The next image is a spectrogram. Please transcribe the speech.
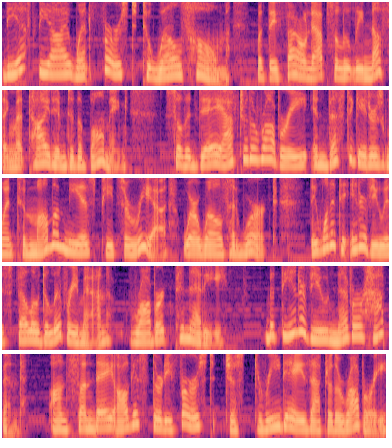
The FBI went first to Wells' home, but they found absolutely nothing that tied him to the bombing. So the day after the robbery, investigators went to Mamma Mia's pizzeria, where Wells had worked they wanted to interview his fellow delivery man, Robert Pinetti. But the interview never happened. On Sunday, August 31st, just three days after the robbery,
